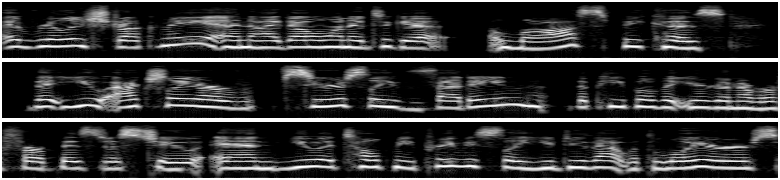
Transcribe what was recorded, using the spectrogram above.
it really struck me, and I don't want it to get lost because that you actually are seriously vetting the people that you're going to refer business to. And you had told me previously you do that with lawyers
